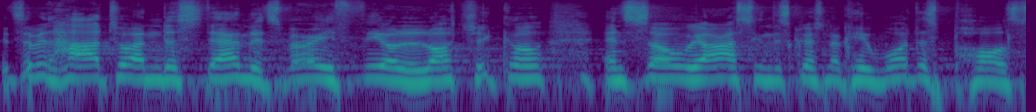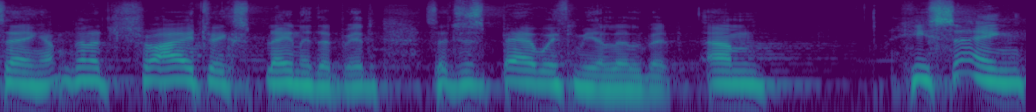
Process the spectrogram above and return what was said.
It's a bit hard to understand. It's very theological. And so we're asking this question okay, what is Paul saying? I'm going to try to explain it a bit, so just bear with me a little bit. Um, he's saying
